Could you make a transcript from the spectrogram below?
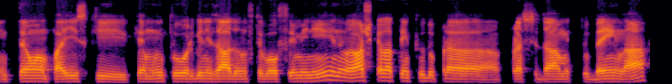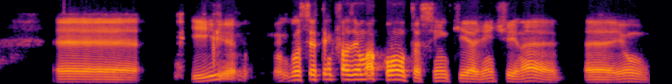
então é um país que, que é muito organizado no futebol feminino, eu acho que ela tem tudo para se dar muito bem lá, é, e você tem que fazer uma conta, assim, que a gente, né, eu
